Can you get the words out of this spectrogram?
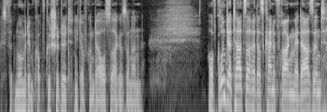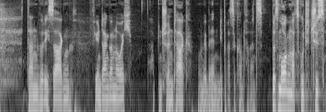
Es wird nur mit dem Kopf geschüttelt, nicht aufgrund der Aussage, sondern Aufgrund der Tatsache, dass keine Fragen mehr da sind, dann würde ich sagen, vielen Dank an euch. Habt einen schönen Tag und wir beenden die Pressekonferenz. Bis morgen, macht's gut. Tschüss.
